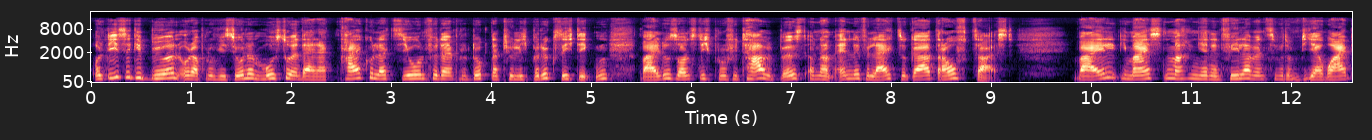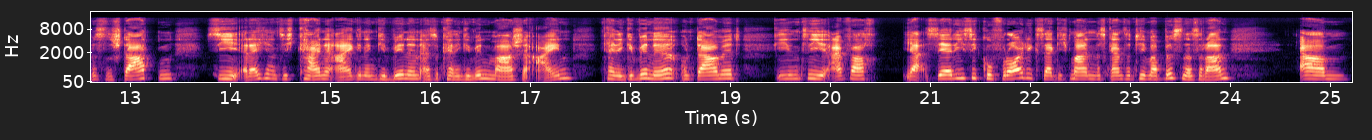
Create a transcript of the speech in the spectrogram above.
Und diese Gebühren oder Provisionen musst du in deiner Kalkulation für dein Produkt natürlich berücksichtigen, weil du sonst nicht profitabel bist und am Ende vielleicht sogar draufzahlst. Weil die meisten machen ja den Fehler, wenn sie mit dem DIY-Business starten, sie rechnen sich keine eigenen Gewinnen, also keine Gewinnmarge ein, keine Gewinne und damit gehen sie einfach ja, sehr risikofreudig, sag ich mal, an das ganze Thema Business ran. Ähm,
